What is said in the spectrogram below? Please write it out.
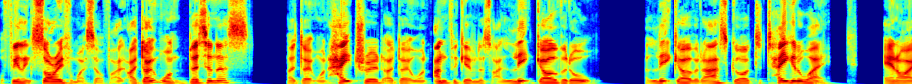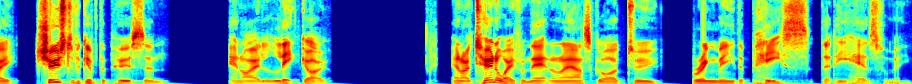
or feeling sorry for myself. I, I don't want bitterness. I don't want hatred. I don't want unforgiveness. I let go of it all. I let go of it. I ask God to take it away. And I choose to forgive the person and I let go. And I turn away from that and I ask God to bring me the peace that He has for me.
